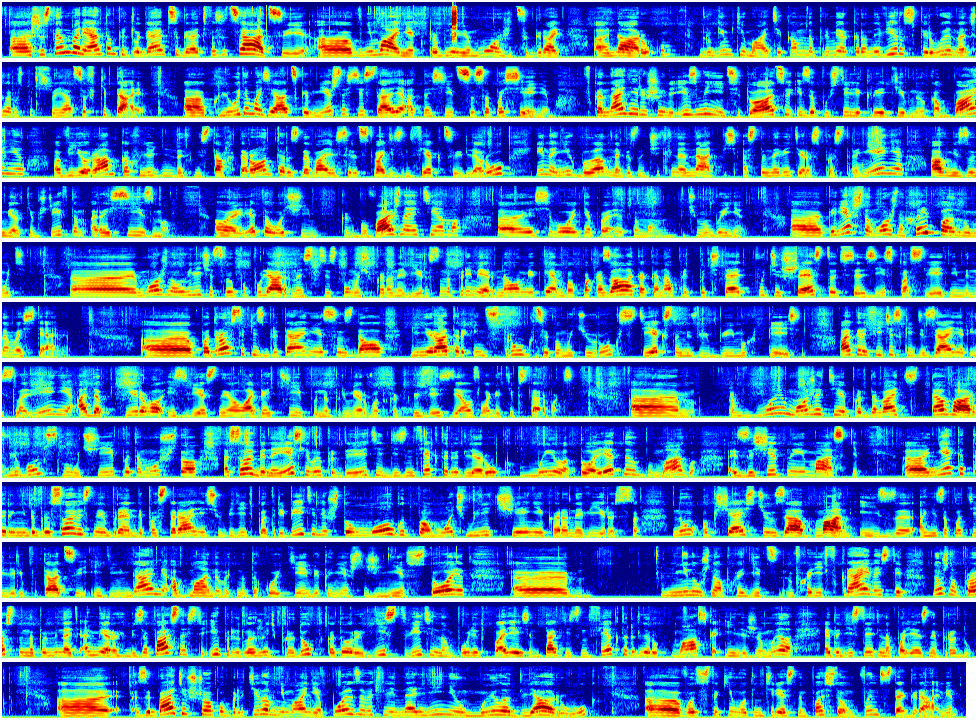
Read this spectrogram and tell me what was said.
А, шестым вариантом предлагаем сыграть в ассоциации. А, внимание к проблеме может сыграть а, на руку другим тематикам. Например, коронавирус впервые начал распространяться в Китае. К людям азиатской внешности стали относиться с опасением. Канаде решили изменить ситуацию и запустили креативную кампанию. В ее рамках в людных местах Торонто раздавали средства дезинфекции для рук, и на них была многозначительная надпись «Остановите распространение», а внизу мелким шрифтом «Расизмом». Это очень как бы важная тема э, сегодня, поэтому почему бы и нет. Э, конечно, можно хайпануть, можно увеличить свою популярность с помощью коронавируса. Например, Наоми Кэмпбелл показала, как она предпочитает путешествовать в связи с последними новостями. Э, подросток из Британии создал генератор инструкций по мытью рук с текстом из любимых песен, а графический дизайнер из Словении адаптировал известные логотипы, например, вот как здесь сделать логотип Starbucks. Эм, вы можете продавать товар в любом случае, потому что особенно если вы продаете дезинфекторы для рук, мыло, туалетную бумагу, защитные маски. Э, некоторые недобросовестные бренды постарались убедить потребителей, что могут помочь в лечении коронавируса. Ну, к счастью, за обман и за... они заплатили репутацией и деньгами. Обманывать на такой теме, конечно же, не стоит. Не нужно обходить, входить в крайности, нужно просто напоминать о мерах безопасности и предложить продукт, который действительно будет полезен. Так, дезинфектор для рук, маска или же мыло – это действительно полезный продукт. А, The Body Shop обратила внимание пользователей на линию мыла для рук, а, вот с таким вот интересным постом в Инстаграме.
